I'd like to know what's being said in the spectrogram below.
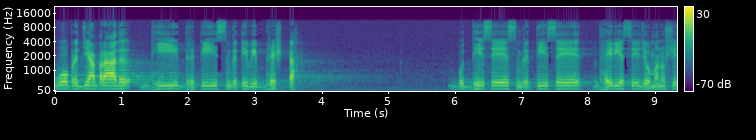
वो प्रज्ञापराध धी, धृति, स्मृति विभ्रष्ट, बुद्धि से, स्मृति से, धैर्य से जो मनुष्य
